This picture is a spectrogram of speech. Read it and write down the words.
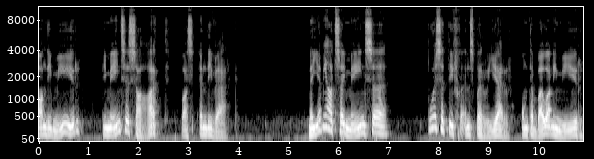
aan die muur, die mense se hart was in die werk. Nehemia het sy mense positief geïnspireer om te bou aan die muur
